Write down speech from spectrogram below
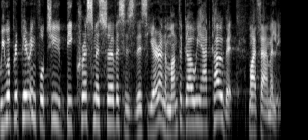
We were preparing for two big Christmas services this year, and a month ago we had COVID, my family.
